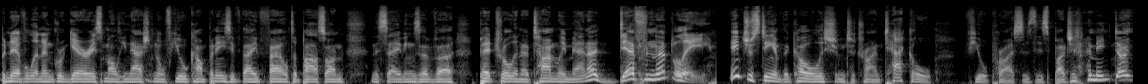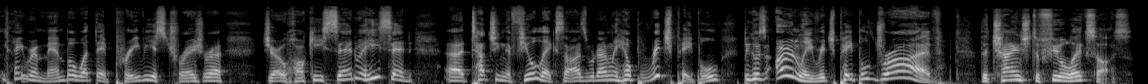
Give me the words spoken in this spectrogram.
benevolent and gregarious multinational fuel companies if they fail to pass on the savings of uh, petrol in a timely manner. Definitely. Interesting of the coalition to try and tackle fuel prices this budget. I mean, don't they remember what their previous treasurer, Joe Hockey, said? Where he said uh, touching the fuel excise would only help rich people because only rich people drive. The change to fuel excise.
